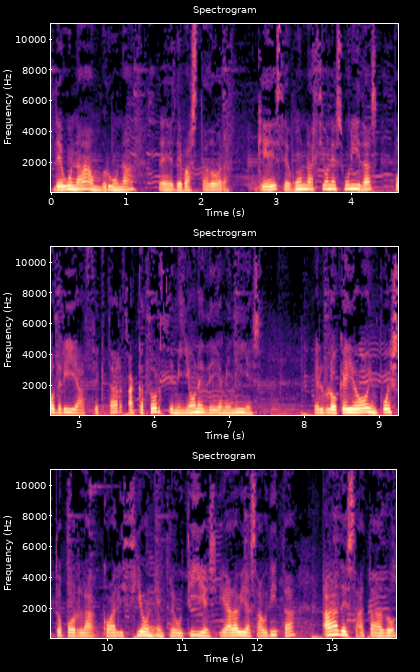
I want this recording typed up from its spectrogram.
de una hambruna eh, devastadora que, según Naciones Unidas, podría afectar a 14 millones de yemeníes el bloqueo impuesto por la coalición entre hutíes y Arabia Saudita ha desatado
